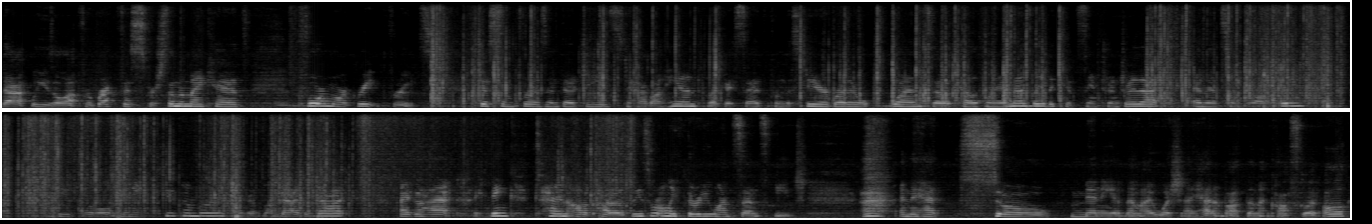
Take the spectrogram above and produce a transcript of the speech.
that we use a lot for breakfast for some of my kids. Four more grapefruits just some frozen veggies to have on hand, like I said, from the Stater Brother one, so California medley, the kids seem to enjoy that, and then some broccoli, these little mini cucumbers, I got one bag of that, I got, I think, 10 avocados, these were only 31 cents each, and they had so many of them, I wish I hadn't bought them at Costco at all,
